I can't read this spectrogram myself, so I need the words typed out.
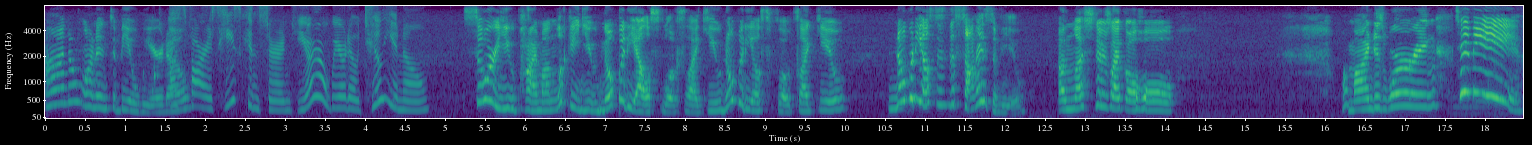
I don't want him to be a weirdo. As far as he's concerned, you're a weirdo too, you know. So are you, Paimon. Look at you. Nobody else looks like you. Nobody else floats like you. Nobody else is the size of you. Unless there's like a whole. My mind is whirring. Timmy!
